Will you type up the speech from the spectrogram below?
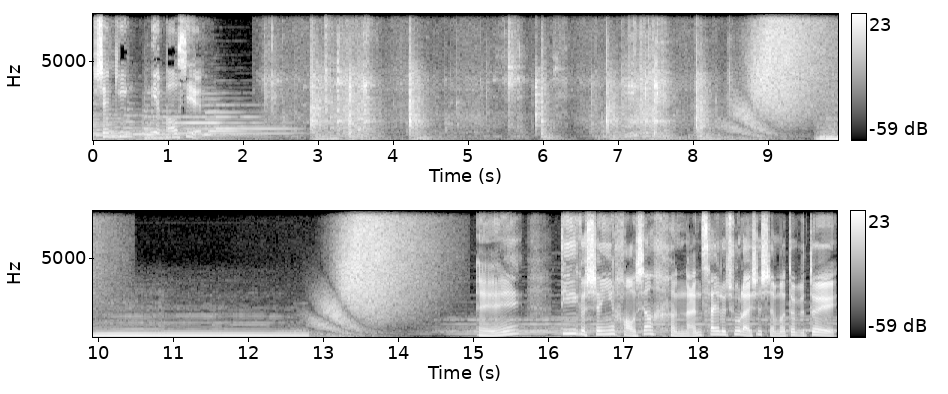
声音面包屑。诶，第一个声音好像很难猜得出来是什么，对不对？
